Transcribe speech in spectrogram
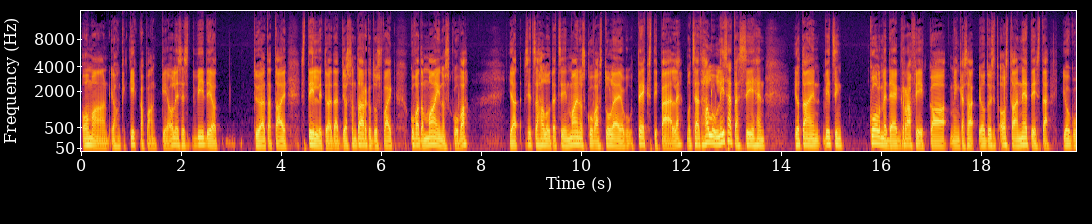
omaan johonkin kikkapankkiin. Oli se sitten videotyötä tai stillityötä, että jos on tarkoitus vaikka kuvata mainoskuva – ja sit sä haluat, että siinä mainoskuvassa tulee joku teksti päälle, mutta sä et halua lisätä siihen jotain vitsin 3D-grafiikkaa, minkä sä joutuisit ostamaan netistä joku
